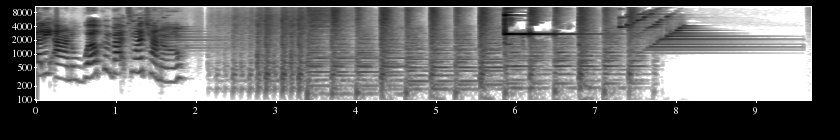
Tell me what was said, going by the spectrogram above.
Sally and welcome back to my channel.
